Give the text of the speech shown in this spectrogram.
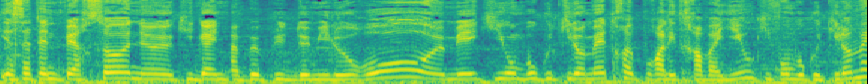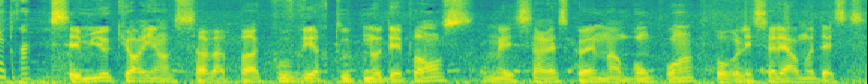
Il y a certaines personnes euh, qui gagnent un peu plus de 2000 euros, euh, mais qui ont beaucoup de kilomètres pour aller travailler ou qui font beaucoup de kilomètres. hein. C'est mieux que rien, ça va pas couvrir toutes nos dépenses, mais ça reste quand même un bon point pour les salaires modestes.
